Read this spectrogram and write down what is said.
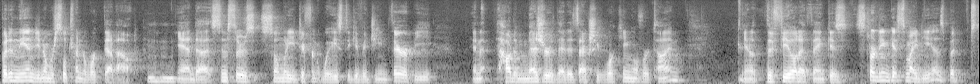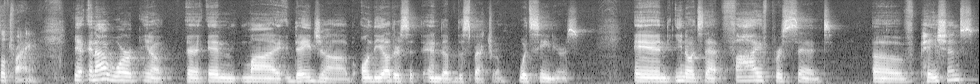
but in the end you know we're still trying to work that out mm-hmm. and uh, since there's so many different ways to give a gene therapy and how to measure that it's actually working over time you know, the field I think is starting to get some ideas, but still trying. Yeah, and I work, you know, in my day job on the other end of the spectrum with seniors. And, you know, it's that 5% of patients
